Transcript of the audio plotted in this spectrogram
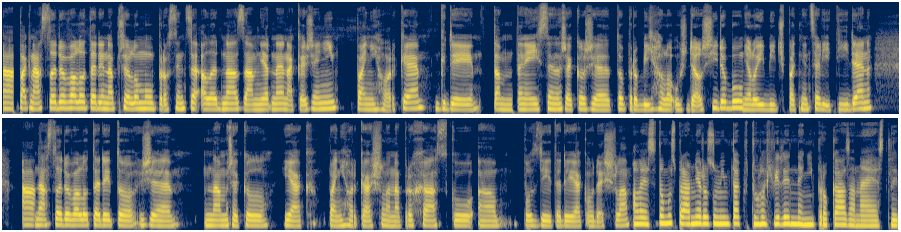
A pak následovalo tedy na přelomu prosince a ledna záměrné nakažení paní Horké, kdy tam ten její syn řekl, že to probíhalo už delší dobu, mělo jí být špatně celý týden a následovalo tedy to, že nám řekl, jak paní Horká šla na procházku a později tedy jak odešla. Ale jestli tomu správně rozumím, tak v tuhle chvíli není prokázané, jestli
